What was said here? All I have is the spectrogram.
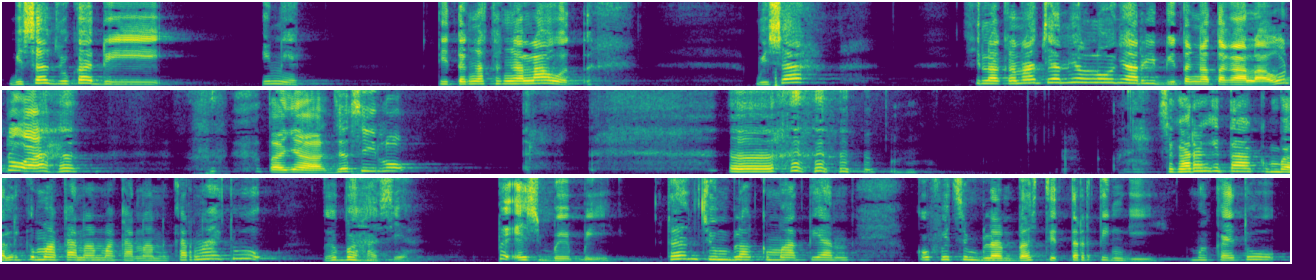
Bisa juga di ini di tengah-tengah laut. Bisa. Silakan aja nih lo nyari di tengah-tengah laut ah tanya aja sih lo sekarang kita kembali ke makanan-makanan karena itu gak bahas ya. PSBB dan jumlah kematian COVID-19 tertinggi. Maka itu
